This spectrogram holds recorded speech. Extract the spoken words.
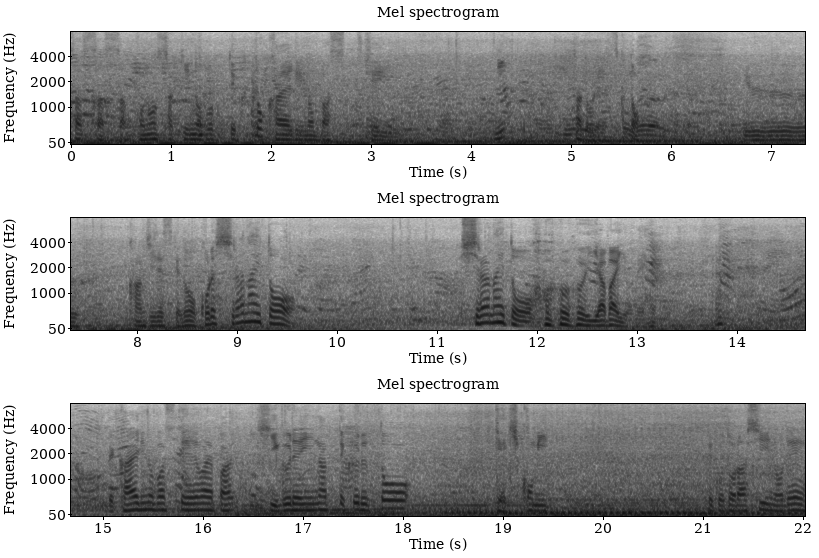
さっさっさこの先登っていくと帰りのバス停にたどり着くという感じですけどこれ知らないと知らないと やばいよね。で帰りのバス停はやっぱ日暮れになってくると激混みってことらしいので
